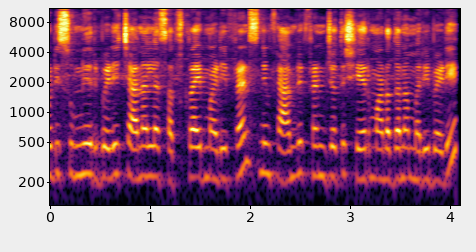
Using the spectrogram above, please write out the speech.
ನೋಡಿ ಸುಮ್ಮನೆ ಇರಬೇಡಿ ಚಾನಲ್ನ ಸಬ್ಸ್ಕ್ರೈಬ್ ಮಾಡಿ ಫ್ರೆಂಡ್ಸ್ ನಿಮ್ಮ ಫ್ಯಾಮಿಲಿ ಫ್ರೆಂಡ್ ಜೊತೆ ಶೇರ್ ಮಾಡೋದನ್ನು ಮರಿಬೇಡಿ.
